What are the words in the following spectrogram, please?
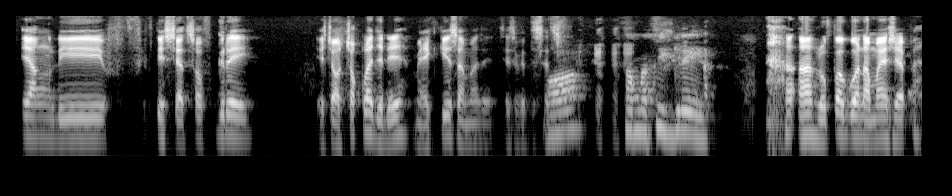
yang di Fifty Shades of Grey. Ya cocok lah jadi ya, Meki sama si Fifty Shades. Oh, sama si Grey. Ah, lupa gua namanya siapa.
